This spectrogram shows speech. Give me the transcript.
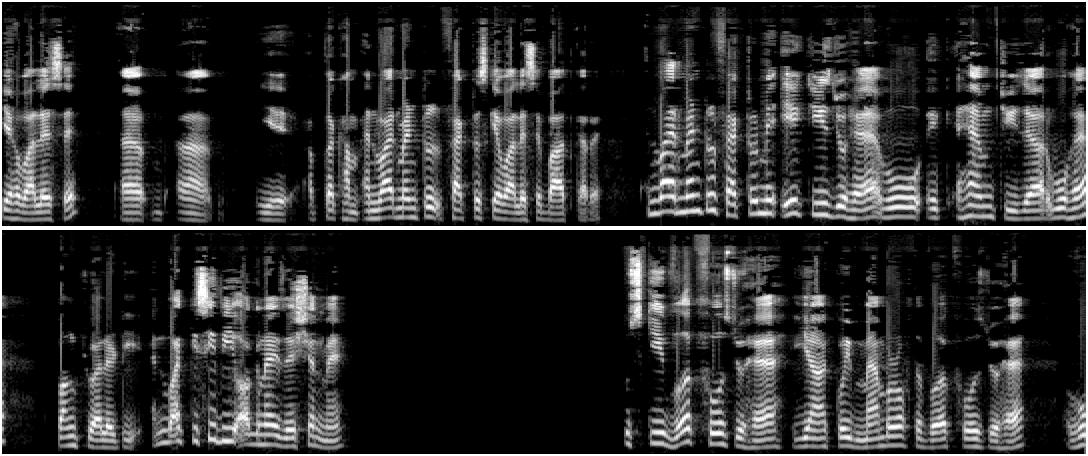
کے حوالے سے یہ اب تک ہم انوائرمنٹل فیکٹرز کے حوالے سے بات کر رہے ہیں انوائرمنٹل فیکٹر میں ایک چیز جو ہے وہ ایک اہم چیز ہے اور وہ ہے پنکچویلٹی کسی بھی آرگنائزیشن میں اس کی ورک فورس جو ہے یا کوئی ممبر آف دا ورک فورس جو ہے وہ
